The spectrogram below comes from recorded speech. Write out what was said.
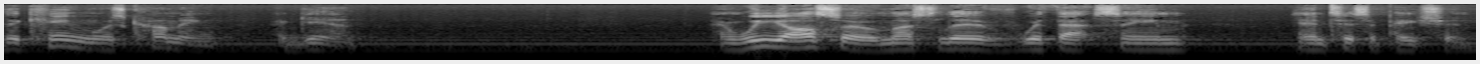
the king was coming again. And we also must live with that same anticipation.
